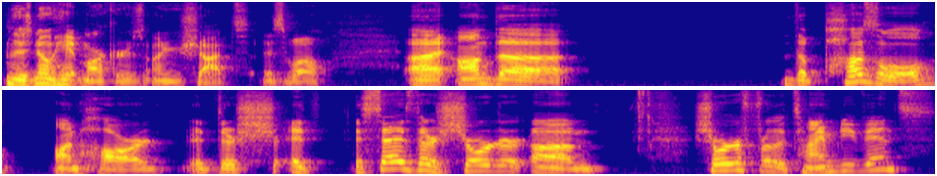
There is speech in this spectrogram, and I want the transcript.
there's no hit markers on your shots as well. Uh, on the the puzzle on hard, it, there's sh- it it says there's shorter um shorter for the timed events.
